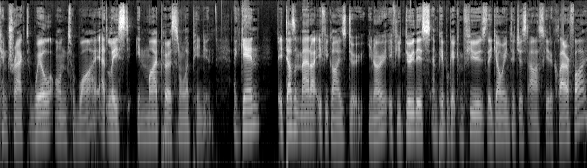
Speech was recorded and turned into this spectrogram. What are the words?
contract will onto why, at least in my personal opinion. Again, it doesn't matter if you guys do. You know, if you do this and people get confused, they're going to just ask you to clarify.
